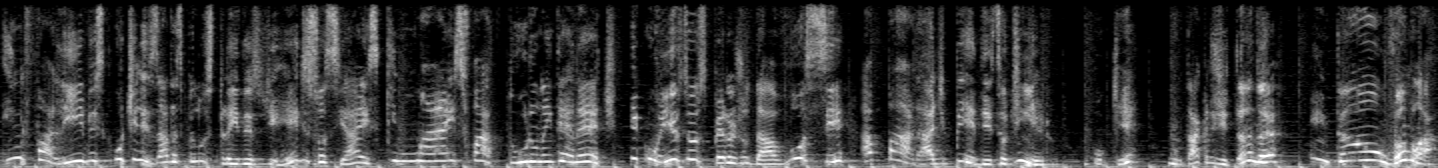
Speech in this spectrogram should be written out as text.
infalíveis utilizadas pelos traders de redes sociais que mais faturam na internet. E com isso eu espero ajudar você a parar de perder seu dinheiro. O quê? Não tá acreditando, é? Então vamos lá!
